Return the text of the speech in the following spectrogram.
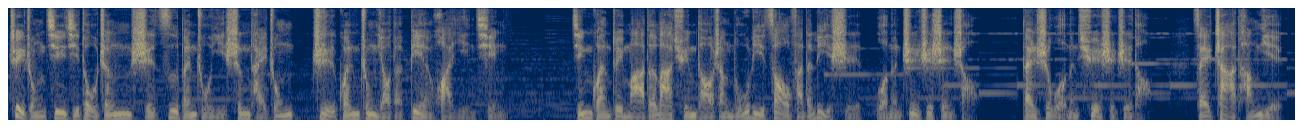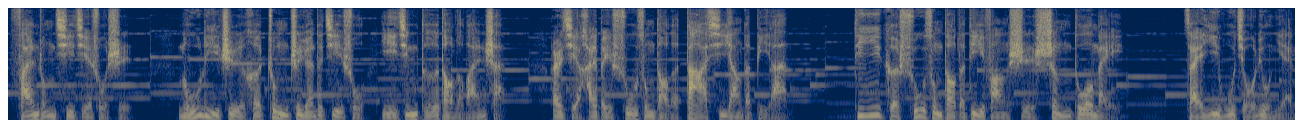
这种阶级斗争是资本主义生态中至关重要的变化引擎。尽管对马德拉群岛上奴隶造反的历史我们知之甚少，但是我们确实知道，在榨糖业繁荣期结束时，奴隶制和种植园的技术已经得到了完善。而且还被输送到了大西洋的彼岸。第一个输送到的地方是圣多美。在一五九六年，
